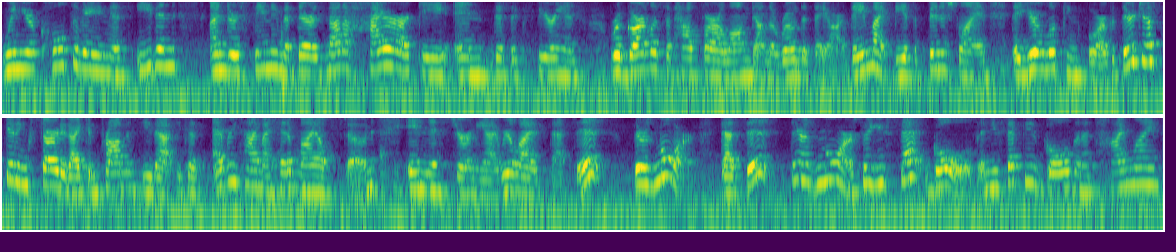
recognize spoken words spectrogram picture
when you're cultivating this, even understanding that there is not a hierarchy in this experience, regardless of how far along down the road that they are. They might be at the finish line that you're looking for, but they're just getting started. I can promise you that because every time I hit a milestone in this journey, I realize that's it. There's more. That's it. There's more. So you set goals and you set these goals in a timeline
